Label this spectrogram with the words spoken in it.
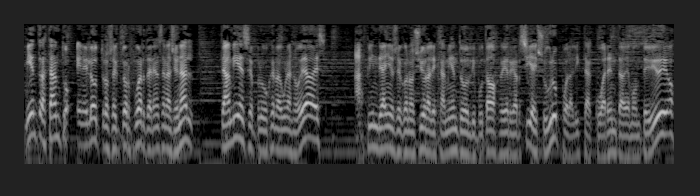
Mientras tanto, en el otro sector fuerte de Alianza Nacional también se produjeron algunas novedades. A fin de año se conoció el alejamiento del diputado Javier García y su grupo, la lista 40 de Montevideo.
